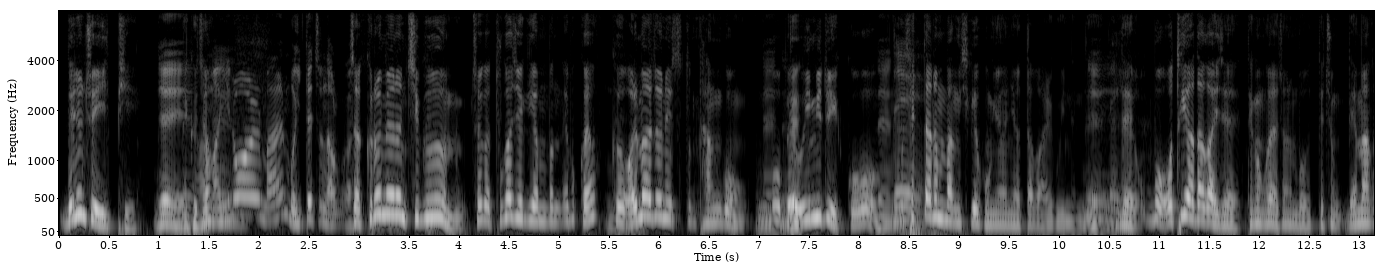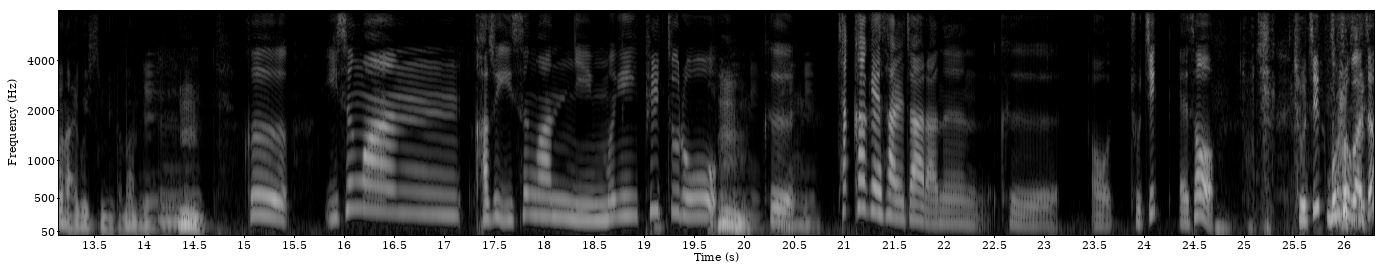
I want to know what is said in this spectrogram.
음. 내년 초에 EP. 예, 예. 네, 그죠? 아마 1월 말 뭐 이때쯤 나올 것 같아요. 자 그러면은 지금 저희가 두 가지 얘기 한번 해볼까요? 그 네. 얼마 전에 있었던 단공 네, 뭐 네. 매우 의미도 있고 네, 뭐 네. 색다른 방식의 공연이었다고 알고 있는데 네, 네. 뭐 어떻게 하다가 이제 된 건가요? 저는 뭐 대충 내막은 알고 있습니다만. 예. 음. 음. 그 이승환 가수 이승환님의 필두로 음. 그 형님. 착하게 살자라는 그 어, 조직에서 조직 뭐라고 하죠?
